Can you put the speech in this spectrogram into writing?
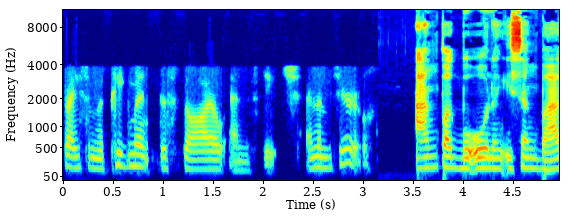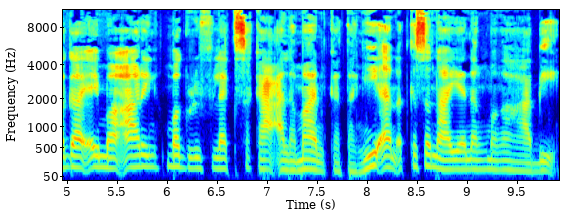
based on the pigment, the style, and the stitch and the materials. Ang pagbuo ng isang bagay ay maaring mag-reflect sa kaalaman, katangian at kasanayan ng mga habi.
